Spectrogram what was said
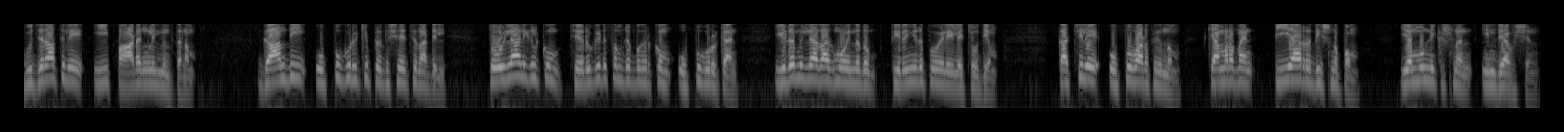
ഗുജറാത്തിലെ ഈ പാടങ്ങളിൽ നിർത്തണം. ഗാന്ധി ഉപ്പുകുറുക്കി പ്രതിഷേധിച്ച നാട്ടിൽ തൊഴിലാളികൾക്കും ചെറുകിട സംരംഭകർക്കും ഉപ്പ് കുറുക്കാൻ ഇടമില്ലാതാകുമോ എന്നതും തിരഞ്ഞെടുപ്പ് വേളയിലെ ചോദ്യം. കച്ചിലെ ഉപ്പുപാടത്തു നിന്നും ക്യാമറമാൻ ടി ആർ രതീഷിനൊപ്പം എം ഉണ്ണികൃഷ്ണൻ ഇന്ത്യ വിഷൻ.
